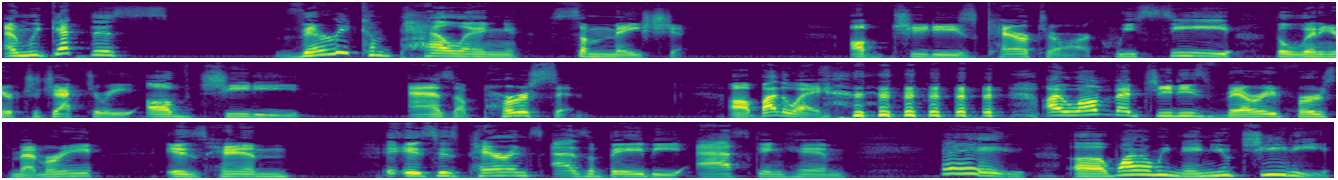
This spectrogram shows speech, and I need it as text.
And we get this very compelling summation of Chidi's character arc. We see the linear trajectory of Chidi as a person. Uh, by the way, I love that Chidi's very first memory is him, is his parents as a baby asking him, hey, uh, why don't we name you Chidi?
